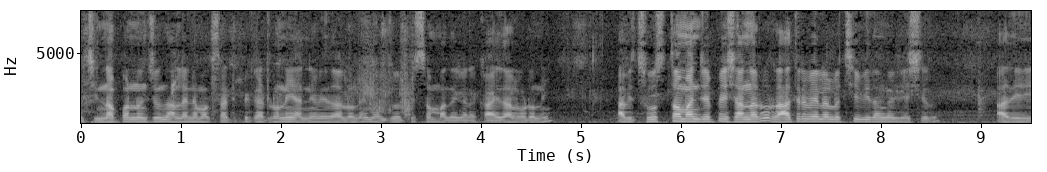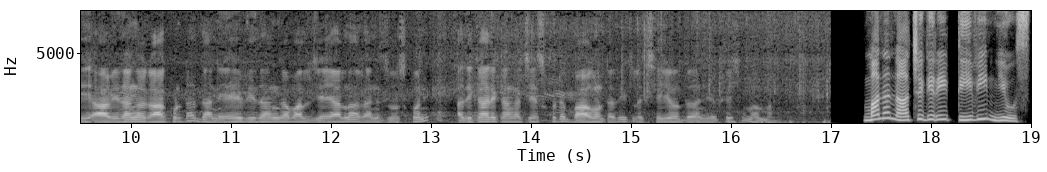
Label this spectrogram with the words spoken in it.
చిన్నప్పటి నుంచి ఉంది. అందులోనే మాకు సర్టిఫికెట్లు ఉన్నాయి. అన్ని విధాలు ఉన్నాయి. మేము చూపిస్తాం. మా దగ్గర కాగితాలు కూడా ఉన్నాయి. అవి చూస్తామని చెప్పేసి అన్నారు. రాత్రి వేళలు వచ్చి ఈ విధంగా చేసారు అది ఆ విధంగా కాకుండా దాన్ని ఏ విధంగా వాళ్ళు చేయాలనో దాన్ని చూసుకొని అధికారికంగా చేసుకుంటే బాగుంటుంది. ఇట్లా చేయొద్దు అని చెప్పేసి మమ్మల్ని. మన నాచగిరి టీవీ న్యూస్.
